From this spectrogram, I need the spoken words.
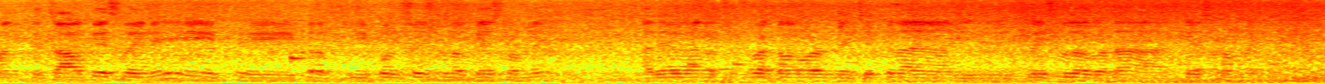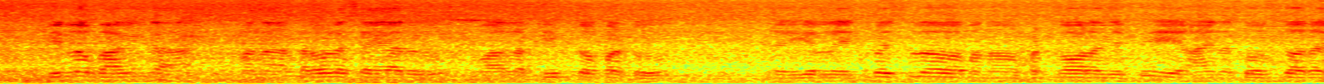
మనకి చాలా కేసులు అయినాయి. ఇక్కడ ఈ పోలీస్ స్టేషన్లో కేసులు ఉన్నాయి. అదేవిధంగా చుట్టుపక్కల కూడా నేను చెప్పిన ఈ ప్లేసుల్లో కూడా కేసులు ఉన్నాయి. దీనిలో భాగంగా మన కరోలెస్ఐ గారు వాళ్ళ టీంతో పాటు వీళ్ళ ఎక్విప్మెంట్స్లో మనం పట్టుకోవాలని చెప్పి ఆయన సోర్స్ ద్వారా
